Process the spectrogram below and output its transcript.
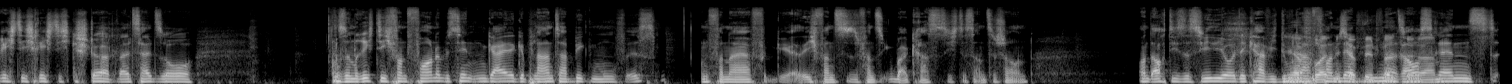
richtig, richtig gestört, weil es halt so, so ein richtig von vorne bis hinten geil geplanter Big Move ist. Und von daher, ich fand's, fand's überkrass, sich das anzuschauen. Und auch dieses Video, Dicker, wie du ja, da von der Bühne rausrennst,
